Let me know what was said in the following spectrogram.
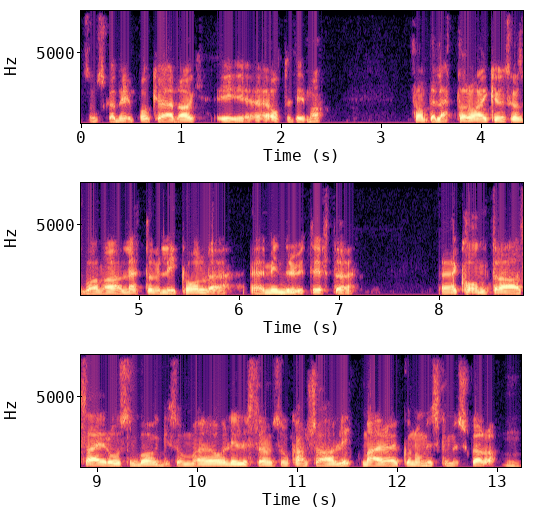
som skal drive på hver dag i eh, åtte timer. Sant? Det er lettere å ha en kunnskapsbane, lett å vedlikeholde, eh, mindre utgifter. Eh, kontra si Rosenborg som, eh, og Lillestrøm, som kanskje har litt mer økonomiske muskler. da. Mm.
